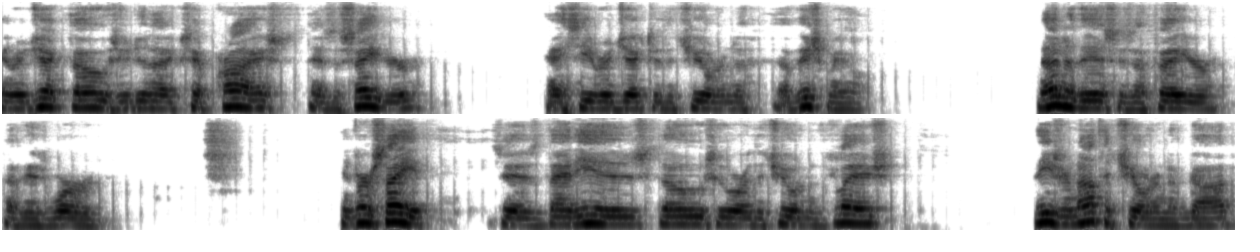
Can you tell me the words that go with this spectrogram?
and reject those who do not accept Christ as the Savior, as he rejected the children of, of Ishmael. None of this is a failure of his word. In verse 8, it says, That is, those who are the children of the flesh, these are not the children of God,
